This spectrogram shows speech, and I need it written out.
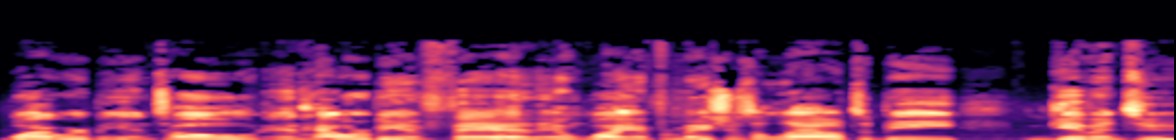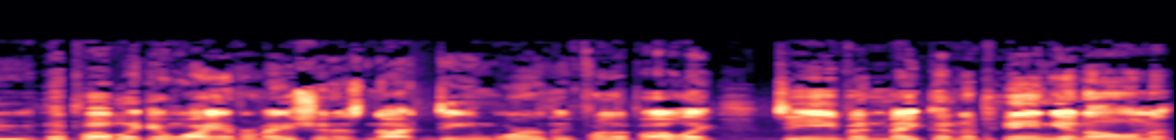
why we're being told and how we're being fed and why information is allowed to be given to the public and why information is not deemed worthy for the public to even make an opinion on.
